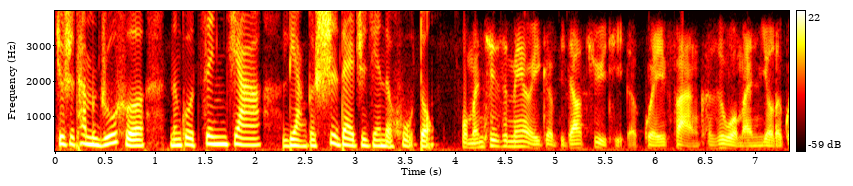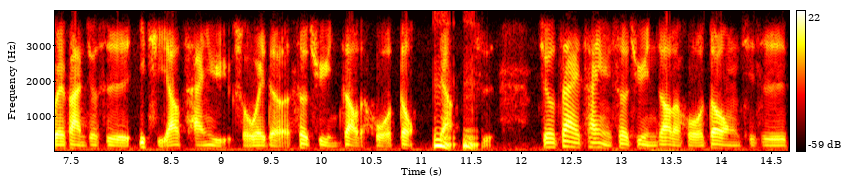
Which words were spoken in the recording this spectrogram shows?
就是他们如何能够增加两个世代之间的互动？我们其实没有一个比较具体的规范，可是我们有的规范就是一起要参与所谓的社区营造的活动，这样子。嗯嗯就在参与社区营造的活动，其实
